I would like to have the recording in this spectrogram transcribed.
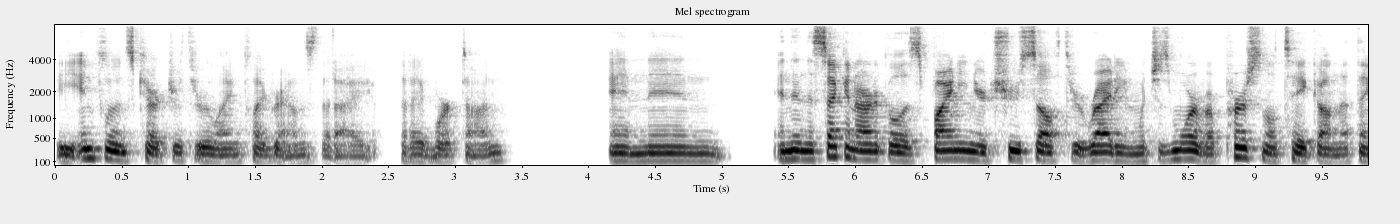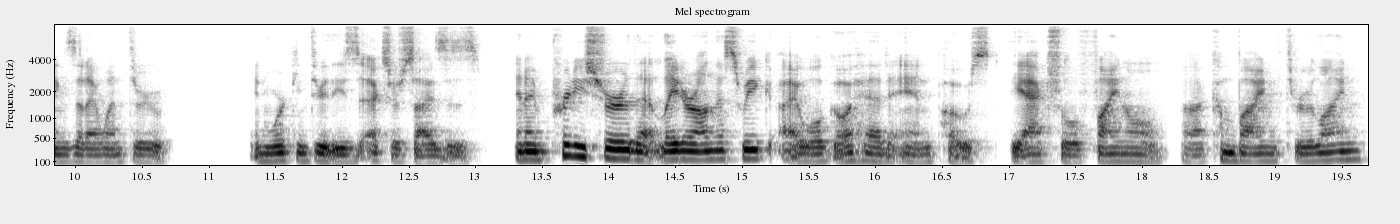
the influence character through line playgrounds that I that I worked on, and then and then the second article is finding your true self through writing, which is more of a personal take on the things that I went through in working through these exercises. And I'm pretty sure that later on this week I will go ahead and post the actual final uh, combined through line.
